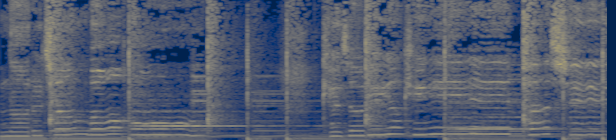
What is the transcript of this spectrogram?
너를 처음 본 계절이 여기 다시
